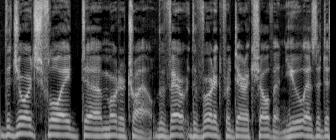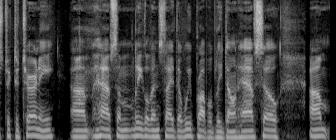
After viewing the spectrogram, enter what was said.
the George Floyd uh, murder trial, the ver- the verdict for Derek Chauvin. You, as a district attorney, um, have some legal insight that we probably don't have. So, um,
